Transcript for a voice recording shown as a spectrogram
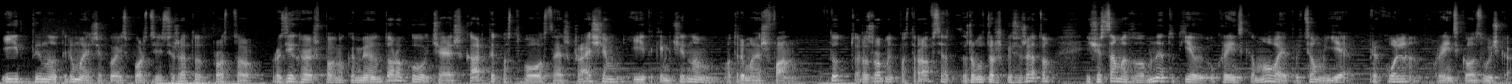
і ти не отримаєш якоїсь порції сюжету, просто розіграєш певну комбінаторику, вивчаєш карти, поступово стаєш кращим і таким чином отримаєш фан. Тут розробник постарався, зробив трошки сюжету, і що саме головне, тут є українська мова, і при цьому є прикольна українська озвучка.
